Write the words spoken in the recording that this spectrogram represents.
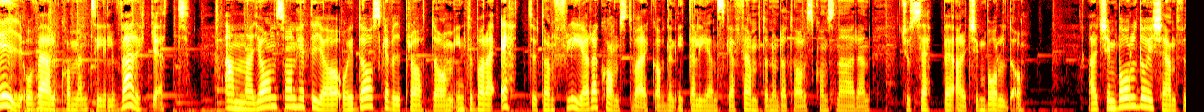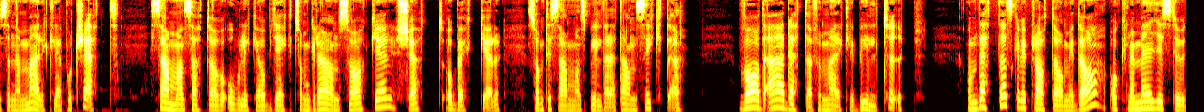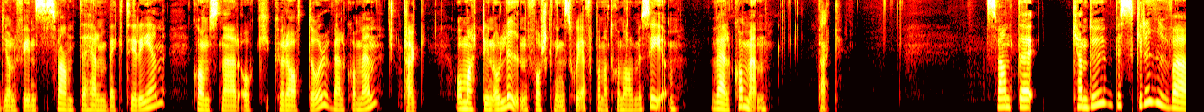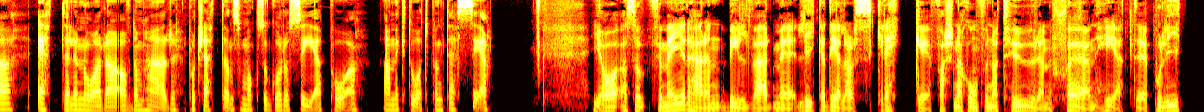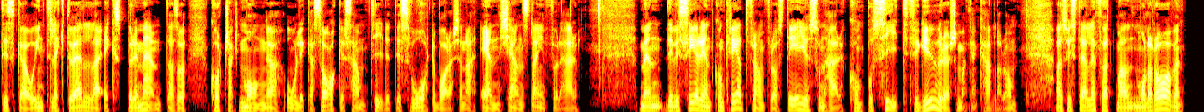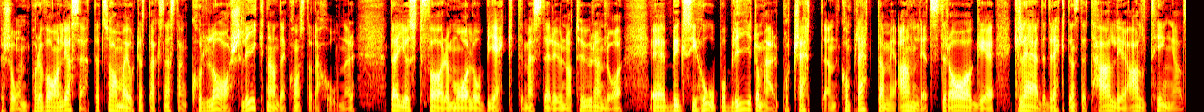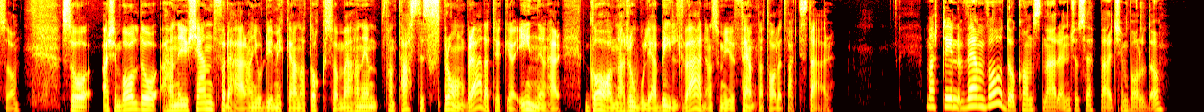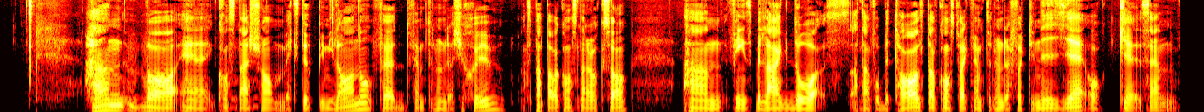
Hej och välkommen till Verket. Anna Jansson heter jag och idag ska vi prata om inte bara ett utan flera konstverk av den italienska 1500-talskonstnären Giuseppe Arcimboldo. Arcimboldo är känd för sina märkliga porträtt sammansatta av olika objekt som grönsaker, kött och böcker som tillsammans bildar ett ansikte. Vad är detta för märklig bildtyp? Om detta ska vi prata om idag och med mig i studion finns Svante Helmbäck Tirén, konstnär och kurator. Välkommen. Tack. Och Martin Olin, forskningschef på Nationalmuseum. Välkommen. Tack. Svante, kan du beskriva ett eller några av de här porträtten som också går att se på anekdot.se? Ja, alltså för mig är det här en bildvärld med lika delar skräck Eh, fascination för naturen, skönhet, eh, politiska och intellektuella experiment. Alltså kort sagt många olika saker samtidigt. Det är svårt att bara känna en känsla inför det här. Men det vi ser rent konkret framför oss, det är ju sådana här kompositfigurer som man kan kalla dem. Alltså istället för att man målar av en person på det vanliga sättet så har man gjort en slags nästan collageliknande konstellationer. Där just föremål och objekt, mest är det ur naturen då, eh, byggs ihop och blir de här porträtten. Kompletta med anletsdrag, eh, klädedräktens detaljer, allting alltså. Så Archimboldo, han är ju känd för det här, han gjorde ju mycket annat också, men han är en fantastisk språngbräda tycker jag in i den här galna roliga bildvärlden som ju 1500-talet faktiskt är. Martin, vem var då konstnären Giuseppe Arcimboldo? Han var en konstnär som växte upp i Milano, född 1527. Hans pappa var konstnär också. Han finns belagd då att han får betalt av Konstverk 1549 och eh, sen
